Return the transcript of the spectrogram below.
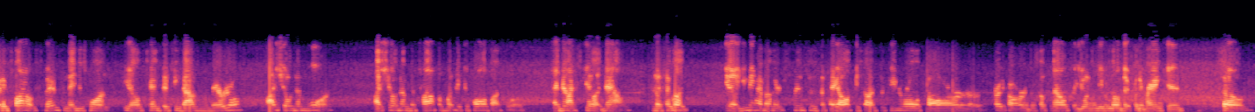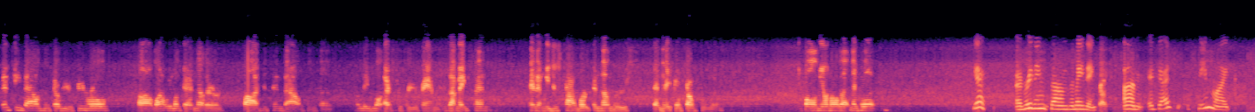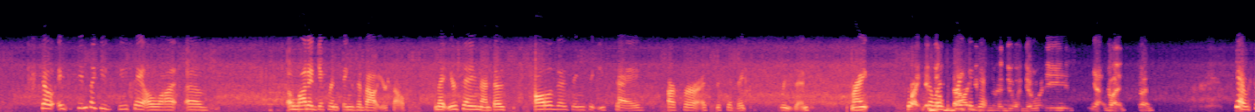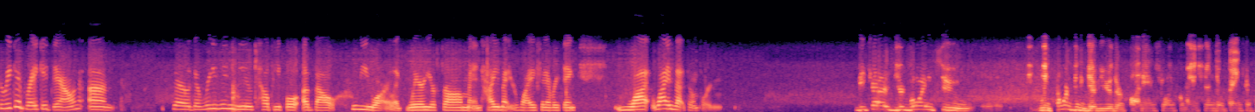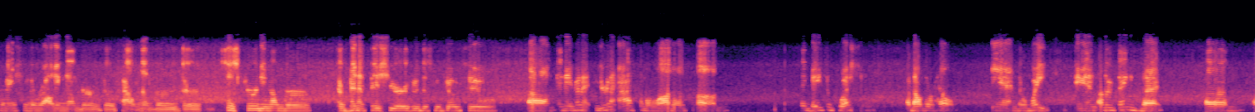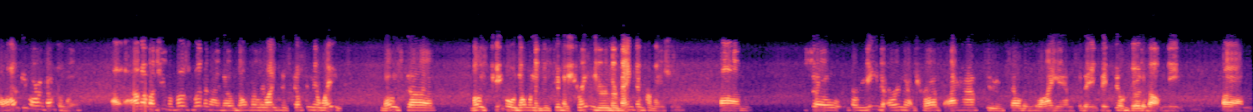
If it's final expense and they just want, you know, ten, fifteen thousand a burial, I show them more. I show them the top of what they could qualify for and then I scale it down. And I say, look, you know, you may have other expenses to pay off besides the funeral, car, or credit cards, or something else, or you want to leave a little bit for the grandkids. So fifteen thousand to cover your funeral. Uh, why don't we look at another five to ten thousand to, leave a little extra for your family? Does that make sense? And then we just kind of work the numbers that they feel comfortable with. Follow me on all that, Nicolette? Yes, everything sounds amazing. Um, it does seem like so it seems like you do say a lot of a lot of different things about yourself. But you're saying that those all of those things that you say are for a specific reason, right? Right. So let's break it down. do annuities. Yeah, go ahead. Go ahead. Yeah, so we can break it down. Um, so the reason you tell people about who you are, like where you're from and how you met your wife and everything, why why is that so important? because you're going to when someone's going to give you their financial information, their bank information, their routing number, their account number, their social security number, their beneficiary who this would go to, um, and they're gonna you're gonna ask them a lot of um, invasive questions about their health and their weight and other things that um, a lot of people are uncomfortable with. I, I don't know about you, but most women I know don't really like discussing their weight. Most uh, most people don't want to just give a stranger their bank information. Um, so for me to earn that trust, I have to tell them who I am so they, they feel good about me. Um,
